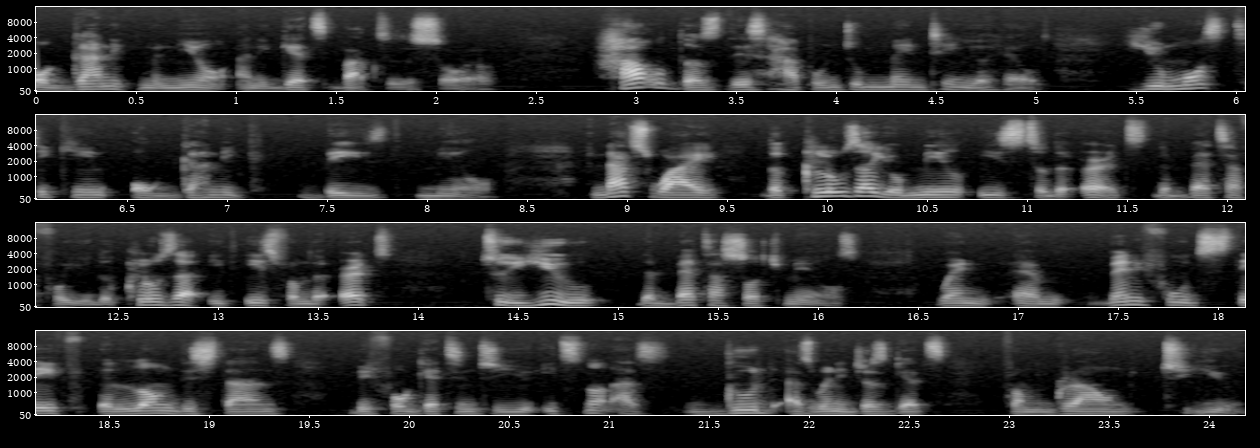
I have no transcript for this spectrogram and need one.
organic manure and it gets back to the soil. How does this happen to maintain your health? You must take in organic based meal. And that's why the closer your meal is to the earth, the better for you. The closer it is from the earth to you, the better such meals. When um, many foods stay a long distance before getting to you, it's not as good as when it just gets from ground to you.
